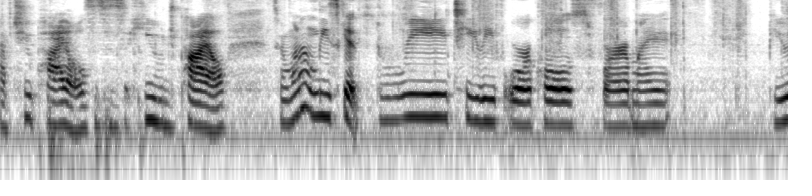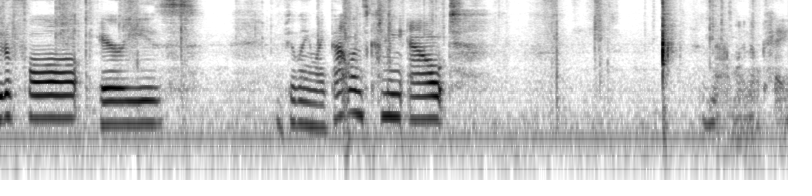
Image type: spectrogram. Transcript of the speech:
Have two piles. This is a huge pile. So I want to at least get three tea leaf oracles for my beautiful Aries. I'm feeling like that one's coming out. And that one, okay.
